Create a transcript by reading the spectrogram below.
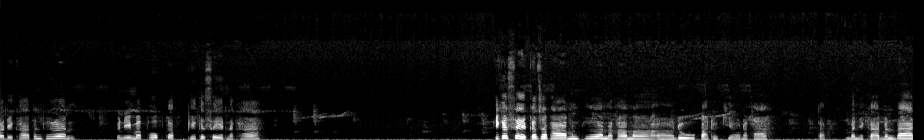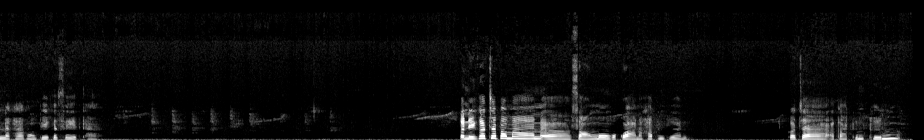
วัสดีค่ะเพื่อนๆ วันนี้มาพบกับพี่เกษตรนะคะ พี่เกษตรก็จะพาเพื่อนๆนะคะ มาดูป่าถั่วเขียวนะคะ กับบรรยากาศบ้านๆนะคะ ของพี่เกษตรค่ะ ตอนนี้ก็จะประมาณสองโมงกว่าๆนะคะเพื่อนๆ ก็จะอากาศครึ้มๆ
